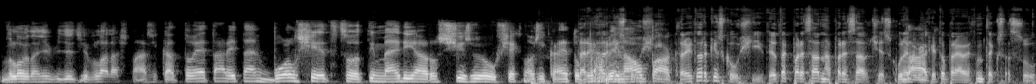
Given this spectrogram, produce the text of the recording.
bylo na ně vidět, že byla naštvaná, říká, to je tady ten bullshit, co ty média rozšiřují, všechno říká, je to tady právě to naopak. Tady to taky zkouší, to je tak 50 na 50 v Česku, nevím, tak. jak je to právě v tom Texasu,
